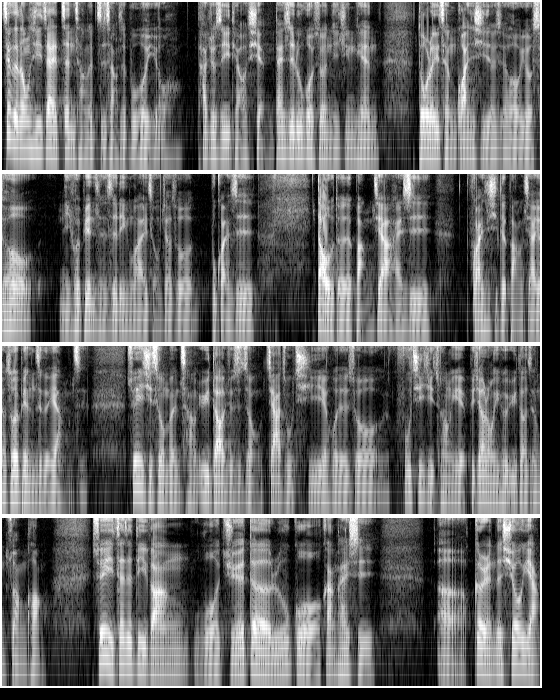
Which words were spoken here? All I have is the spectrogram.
这个东西在正常的职场是不会有。它就是一条线，但是如果说你今天多了一层关系的时候，有时候你会变成是另外一种叫做，不管是道德的绑架还是关系的绑架，有时候会变成这个样子。所以其实我们常遇到就是这种家族企业，或者说夫妻一起创业，比较容易会遇到这种状况。所以在这地方，我觉得如果刚开始，呃，个人的修养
